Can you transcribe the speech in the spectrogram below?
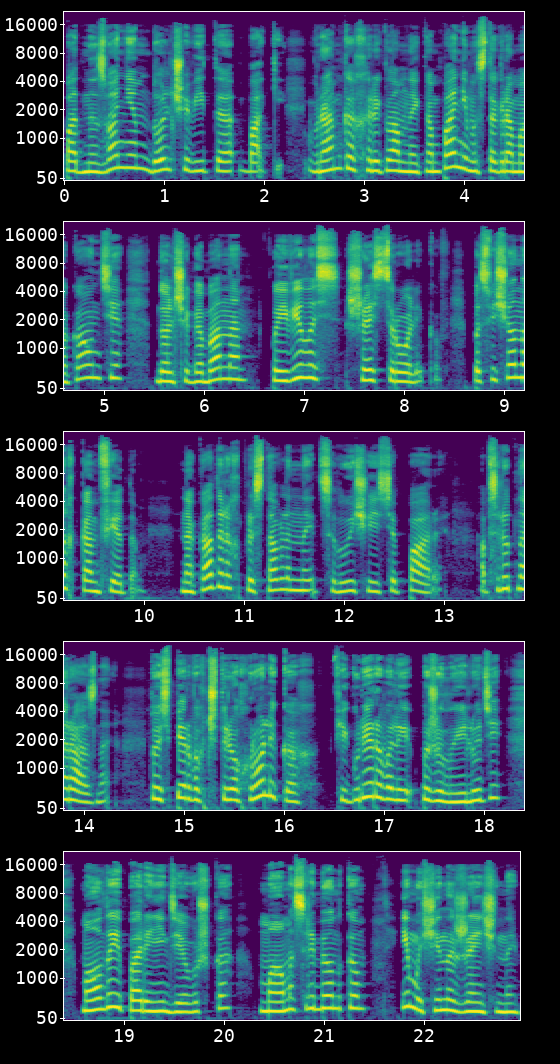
под названием Dolce Vita Bacchi. В рамках рекламной кампании в инстаграм-аккаунте Dolce Gabbana появилось шесть роликов, посвященных конфетам. На кадрах представлены целующиеся пары, абсолютно разные. То есть в первых четырех роликах фигурировали пожилые люди, молодые парень и девушка, мама с ребенком и мужчина с женщиной.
